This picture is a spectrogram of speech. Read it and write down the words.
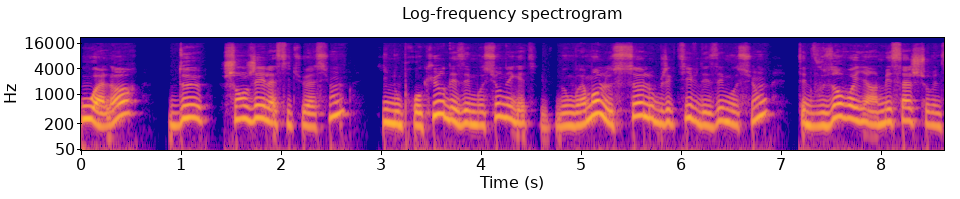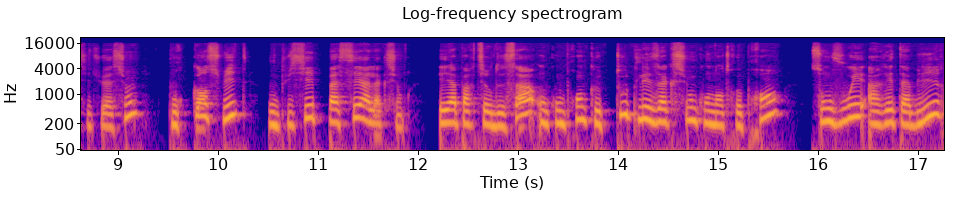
ou alors de changer la situation qui nous procure des émotions négatives. Donc vraiment, le seul objectif des émotions, c'est de vous envoyer un message sur une situation pour qu'ensuite vous puissiez passer à l'action. Et à partir de ça, on comprend que toutes les actions qu'on entreprend sont vouées à rétablir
